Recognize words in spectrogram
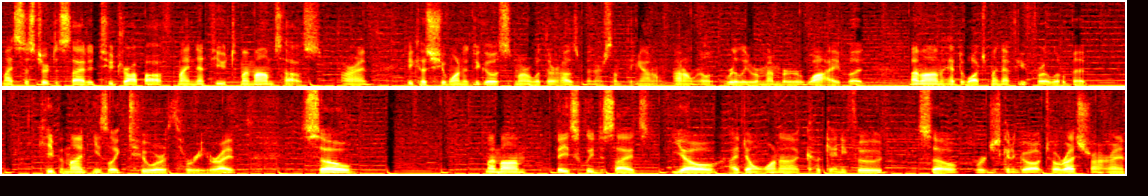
my sister decided to drop off my nephew to my mom's house, alright? Because she wanted to go somewhere with her husband or something, I don't, I don't really remember why, but my mom had to watch my nephew for a little bit keep in mind he's like two or three, right? So my mom basically decides, yo, I don't want to cook any food, so we're just going to go out to a restaurant, right?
